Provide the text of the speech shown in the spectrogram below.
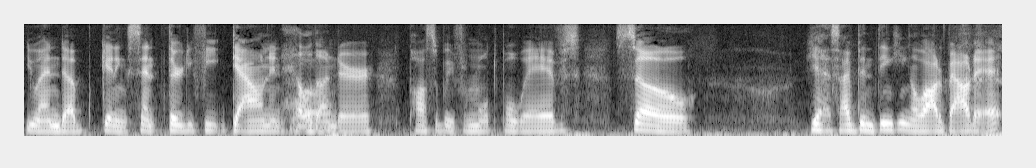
you end up getting sent 30 feet down and held Whoa. under possibly for multiple waves so yes i've been thinking a lot about it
